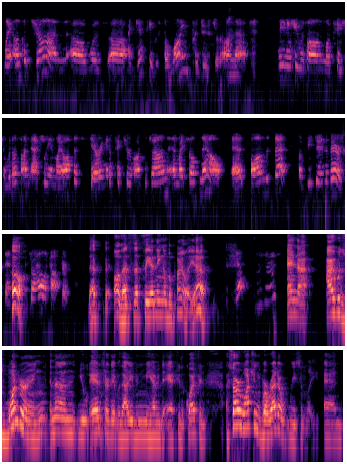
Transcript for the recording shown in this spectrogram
my uncle John uh, was, uh, I guess he was the line producer on that, meaning he was with us. I'm actually in my office staring at a picture of Uncle John and myself now as on the set of BJ and the Bear standing Oh. next to a helicopter. That oh, that's that's the ending of the pilot. Yeah. hmm And I, I was wondering, and then you answered it without even me having to ask you the question. I started watching Baretta recently, and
